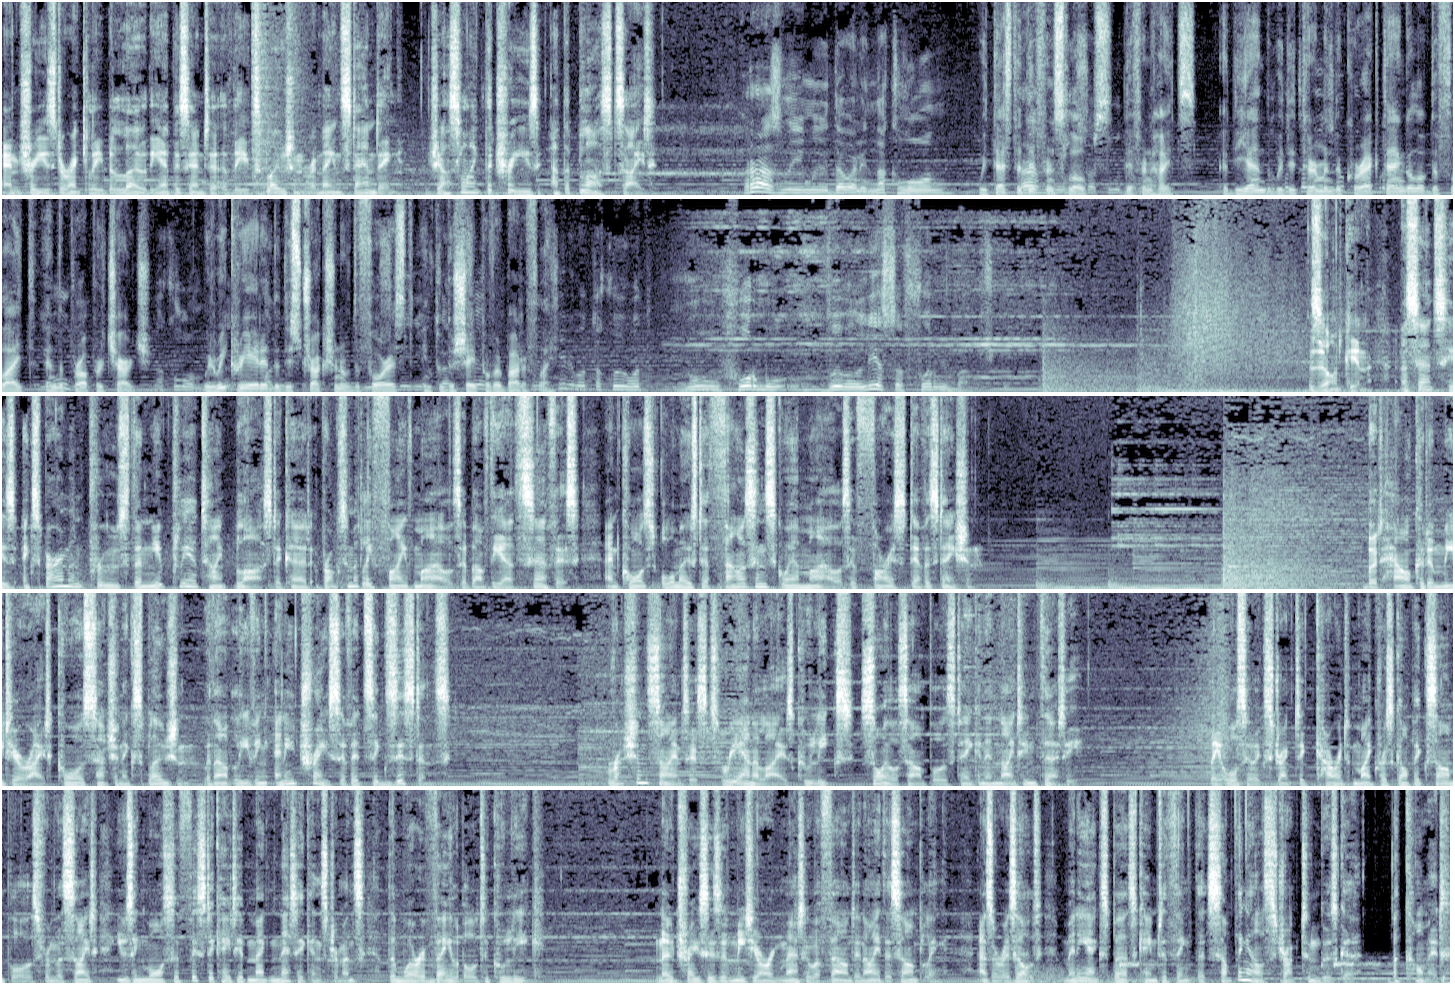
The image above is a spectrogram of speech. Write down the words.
And trees directly below the epicenter of the explosion remain standing, just like the trees at the blast site. We tested different slopes, different heights. At the end, we determined the correct angle of the flight and the proper charge. We recreated the destruction of the forest into the shape of a butterfly. Zotkin asserts his experiment proves the nuclear-type blast occurred approximately five miles above the Earth's surface and caused almost a thousand square miles of forest devastation. But how could a meteorite cause such an explosion without leaving any trace of its existence? Russian scientists reanalyzed Kulik's soil samples taken in 1930. They also extracted current microscopic samples from the site using more sophisticated magnetic instruments than were available to Kulik. No traces of meteoric matter were found in either sampling. As a result, many experts came to think that something else struck Tunguska, a comet.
